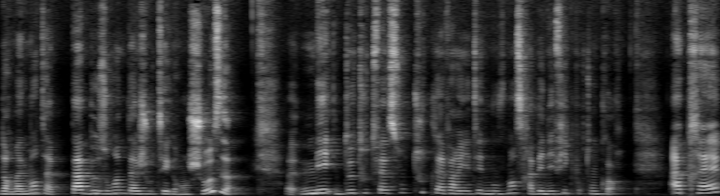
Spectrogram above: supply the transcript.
normalement, tu pas besoin d'ajouter grand-chose. mais de toute façon, toute la variété de mouvements sera bénéfique pour ton corps. Après,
